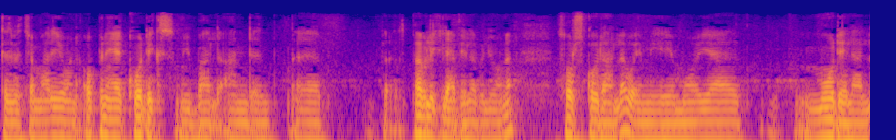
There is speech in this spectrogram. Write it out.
ከዚህ በተጨማሪ የሆነ Open Codex የሚባል አንድ public ላይ available የሆነ source code አለ ወይም ሞዴል አለ።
